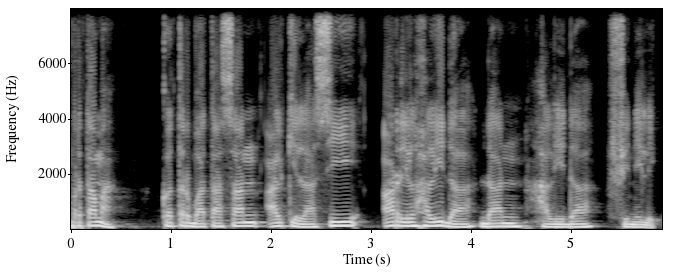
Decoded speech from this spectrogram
Pertama, keterbatasan alkilasi aril halida dan halida vinilik.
